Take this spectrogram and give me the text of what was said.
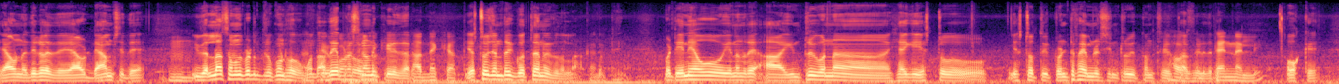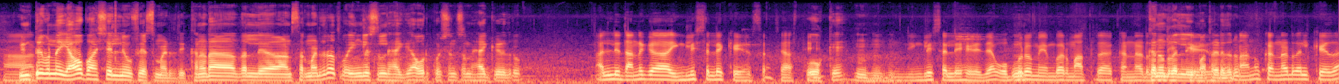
ಯಾವ ನದಿಗಳಿದೆ ಯಾವ ಡ್ಯಾಮ್ಸ್ ಇದೆ ಇವೆಲ್ಲ ಸಂಬಂಧಪಟ್ಟು ತಿಳ್ಕೊಂಡು ಹೋಗಿ. ಮತ್ತೆ ಅದೇ ಪ್ರಶ್ನೆಗಳನ್ನು ಕೇಳಿದ್ದಾರೆ. ಎಷ್ಟೋ ಜನರಿಗೆ ಗೊತ್ತೇನೆ ಇರೋದಿಲ್ಲ ಬಟ್ ಏನೇ ಏನಂದ್ರೆ ಏನಂದರೆ ಆ ಇಂಟರ್ವ್ಯೂವನ್ನು ಹೇಗೆ ಎಷ್ಟು ಎಷ್ಟೊತ್ತು ಟ್ವೆಂಟಿ ಫೈವ್ ಮಿನಿಟ್ಸ್ ಇಂಟರ್ವ್ಯೂ ಇತ್ತು ಅಂತ ಹೇಳಿ ತಾವು ಹೇಳಿದ್ರಿ? ಟೆನ್ನಲ್ಲಿ ಓಕೆ ಇಂಟರ್ವ್ಯೂನ ಯಾವ ಭಾಷೆಯಲ್ಲಿ ನೀವು ಫೇಸ್ ಮಾಡಿದ್ರಿ? ಕನ್ನಡದಲ್ಲಿ ಆನ್ಸರ್ ಮಾಡಿದ್ರು ಅಥವಾ ಇಂಗ್ಲೀಷಲ್ಲಿ ಹೇಗೆ ಅವ್ರ ಕ್ವಶನ್ಸನ್ನು ಹೇಗೆ ಕೇಳಿದ್ರು? ಅಲ್ಲಿ ನನಗೆ ಇಂಗ್ಲೀಷಲ್ಲೇ ಕೇಳಿದ್ರು ಸರ್ ಜಾಸ್ತಿ. ಓಕೆ ಇಂಗ್ಲೀಷಲ್ಲೇ ಹೇಳಿದೆ. ಒಬ್ಬರು ಮೆಂಬರ್ ಮಾತ್ರ ಕನ್ನಡದಲ್ಲಿ ಕನ್ನಡದಲ್ಲಿ ಮಾತಾಡಿದ್ರು? ನಾನು ಕನ್ನಡದಲ್ಲಿ ಕೇಳಿದ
